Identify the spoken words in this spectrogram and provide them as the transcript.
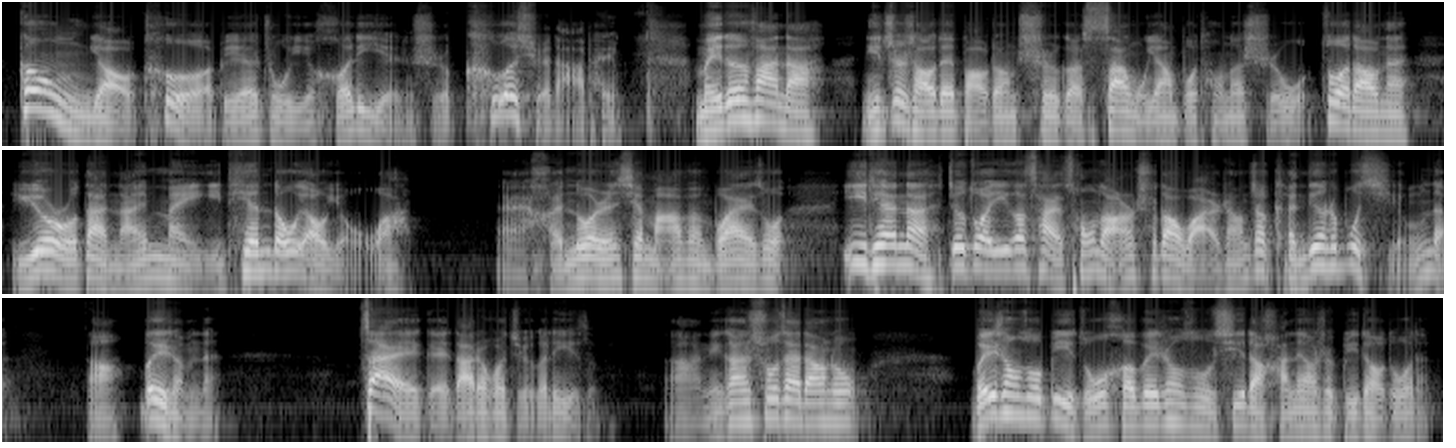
更要特别注意合理饮食、科学搭配。每顿饭呢，你至少得保证吃个三五样不同的食物，做到呢鱼肉蛋奶每天都要有啊！哎，很多人嫌麻烦不爱做，一天呢就做一个菜，从早上吃到晚上，这肯定是不行的啊！为什么呢？再给大家伙举个例子。啊，你看蔬菜当中，维生素 B 族和维生素 C 的含量是比较多的，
